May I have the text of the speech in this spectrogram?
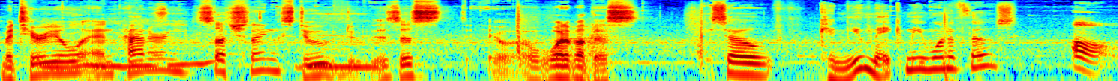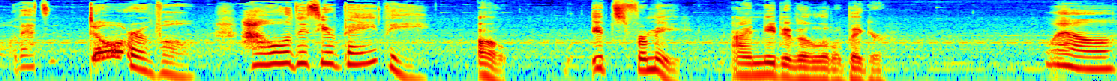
material and pattern such things? Do, do is this? uh, What about this? So, can you make me one of those? Oh, that's adorable. How old is your baby? Oh, it's for me. I need it a little bigger. Well,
